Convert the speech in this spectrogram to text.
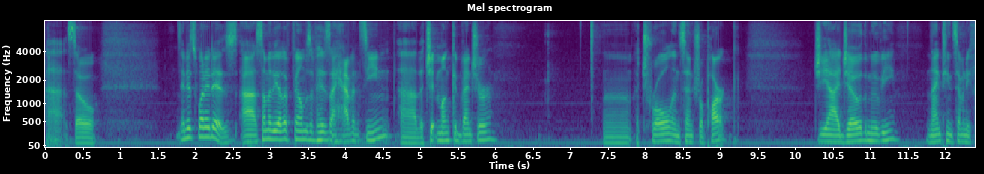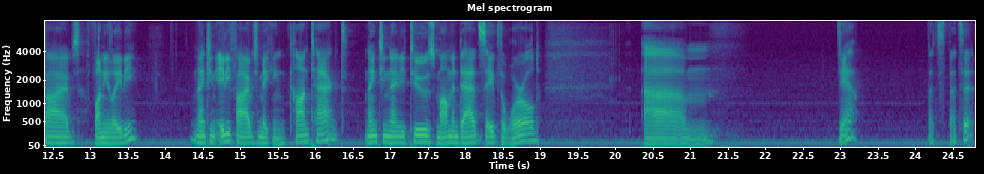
Uh, so it is what it is. Uh, some of the other films of his I haven't seen: uh, The Chipmunk Adventure, uh, A Troll in Central Park, G.I. Joe the movie, 1975's Funny Lady, 1985's Making Contact, 1992's Mom and Dad Save the World. Um, yeah, that's that's it.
